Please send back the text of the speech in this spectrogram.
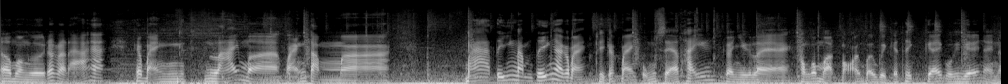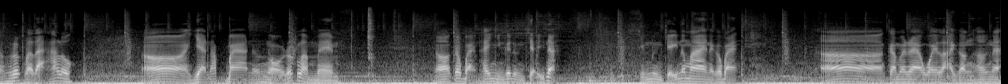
Ôm vào người rất là đã ha. Các bạn lái mà khoảng tầm mà 3 tiếng 5 tiếng ha các bạn thì các bạn cũng sẽ thấy coi như là không có mệt mỏi bởi vì cái thiết kế của cái ghế này nó rất là đã luôn. Đó, da nắp ba nữa ngồi rất là mềm. Đó các bạn thấy những cái đường chỉ nè. Những đường chỉ nó mai nè các bạn. Đó, camera quay lại gần hơn nè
